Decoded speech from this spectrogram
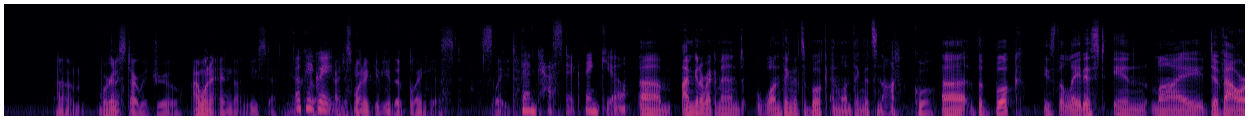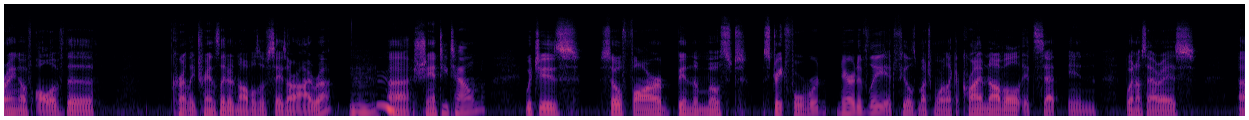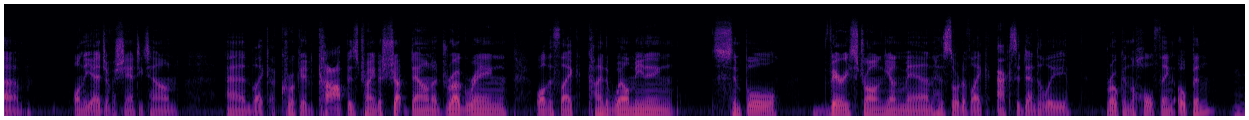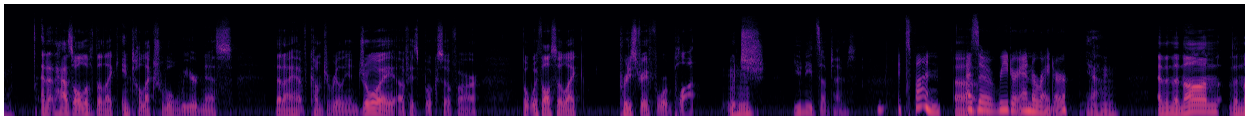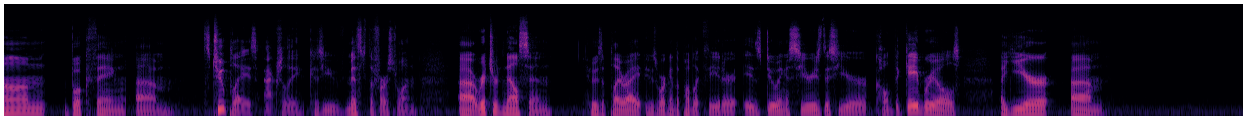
um, we're gonna start with Drew. I want to end on you, Stephanie. I Okay, feel like great. I just want to give you the blankest slate. Fantastic. Thank you. Um, I'm going to recommend one thing that's a book and one thing that's not. Cool. Uh, the book is the latest in my devouring of all of the currently translated novels of Cesar Aira. Uh, Shantytown, which is so far been the most straightforward narratively. It feels much more like a crime novel. It's set in Buenos Aires, um, on the edge of a shanty town, and like a crooked cop is trying to shut down a drug ring, while this like kind of well-meaning, simple, very strong young man has sort of like accidentally broken the whole thing open. And it has all of the like intellectual weirdness that I have come to really enjoy of his book so far, but with also like pretty straightforward plot, which you need sometimes. It's fun as a reader and a writer. Yeah. And then the non the non book thing, um, it's two plays actually because you've missed the first one. Uh, Richard Nelson, who's a playwright who's working at the Public Theater, is doing a series this year called The Gabriels, a year. Um,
